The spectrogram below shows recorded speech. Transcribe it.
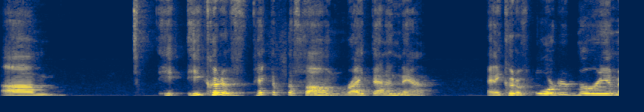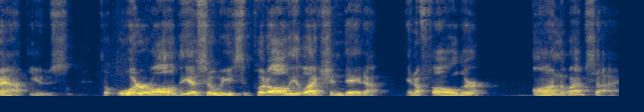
Um, he, he could have picked up the phone right then and there, and he could have ordered Maria Matthews to order all of the SOEs to put all the election data in a folder on the website.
